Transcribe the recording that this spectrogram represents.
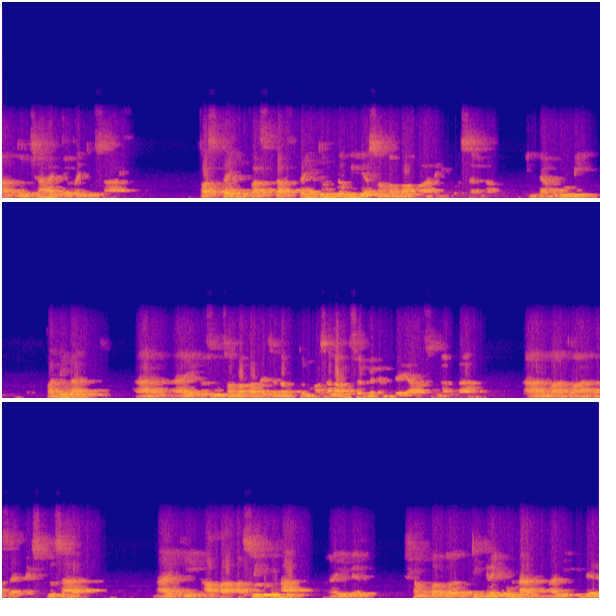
আর তুম সাহায্য পাইতুসার ফাস্তাই ফাস্তাফতাইতুন নবিয়্যা সাল্লাল্লাহু আলাইহি ওয়াসাল্লাম। ইন্না উম্মি কাদিমাত, আর আই রাসূল সাল্লাল্লাহু আলাইহি ওয়াসাল্লাম তুন মাসালা হুসল বলেন যে ইয়া রাসূলুল্লাহ। আর মা তো আর হাসে ইস্তুসার আই কি আফা আসিলুহা আইবের সম্পর্ক ঠিক রাখুন না? মানে ইদের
